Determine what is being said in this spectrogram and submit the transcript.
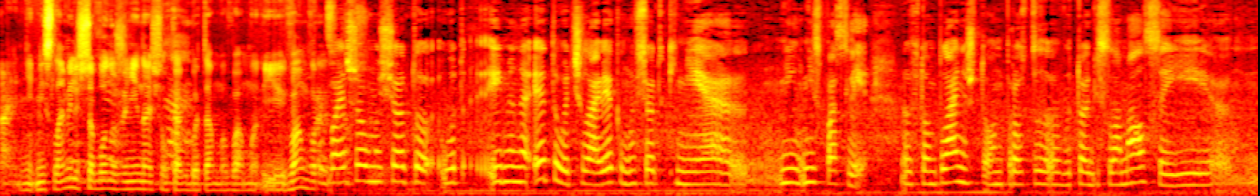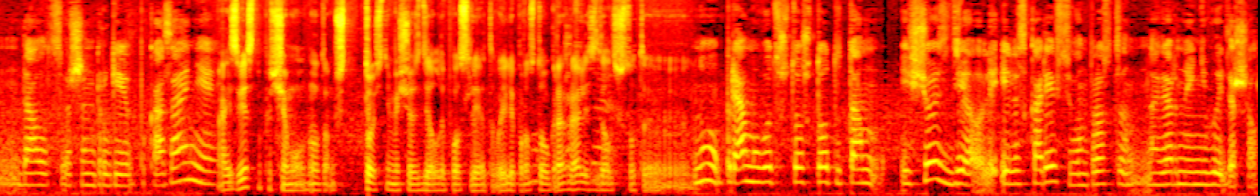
А, не, не сломили, чтобы он уже не начал как бы там вам и вам По врать? большому счету, вот именно этого человека мы все-таки не, не, не спасли. В том плане, что он просто в итоге сломался и дал совершенно другие показания. А известно почему? Ну там, что с ним еще сделали после этого? Или просто угрожали сделать что-то? Ну, прямо вот что что-то там еще сделали, или, скорее всего, он просто, наверное, не выдержал.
